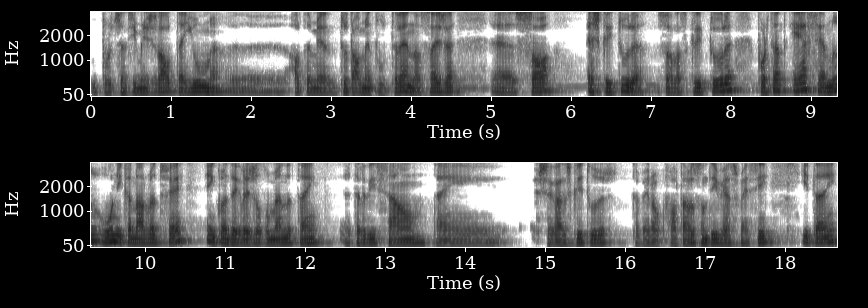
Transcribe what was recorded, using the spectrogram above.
O protestantismo em geral tem uma uh, altamente, totalmente luterana, ou seja, uh, só a Escritura, só a Escritura, portanto, essa é a única norma de fé, enquanto a Igreja Romana tem a tradição, tem as Sagradas Escrituras, também era o que faltava se não tivesse, assim, e tem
